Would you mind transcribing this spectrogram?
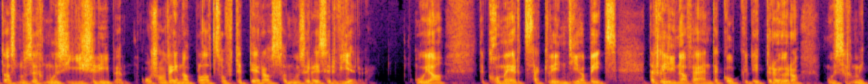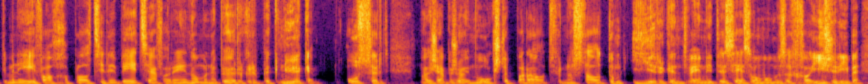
dass man sich einschreiben muss. Auch schon den Platz auf der Terrasse muss reservieren Und ja, der Kommerz der gewinnt hier ein bisschen. Der kleine Fan, der guckt in die Röhre, muss sich mit einem einfachen Platz in der BCF Arena um einen Burger begnügen. Ausser, man ist eben schon im August parat für ein Datum irgendwann in der Saison, wo man sich einschreiben kann.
